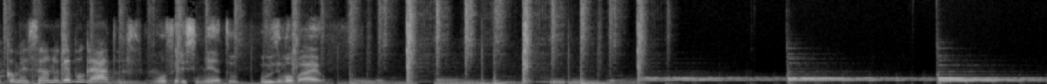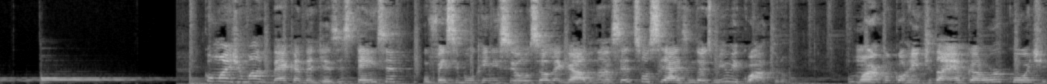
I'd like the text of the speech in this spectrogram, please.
Está começando Debugados. Um oferecimento Use Mobile. Com mais de uma década de existência, o Facebook iniciou seu legado nas redes sociais em 2004. O maior concorrente da época era o Orkut,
